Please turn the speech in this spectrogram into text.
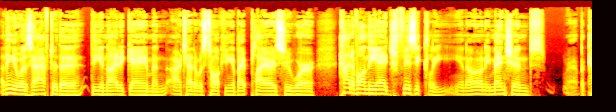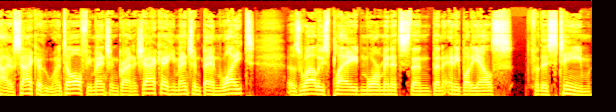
I think it was after the the United game, and Arteta was talking about players who were kind of on the edge physically, you know, and he mentioned uh, Bukayo Saka, who went off. He mentioned Granit Xhaka. He mentioned Ben White as well, who's played more minutes than than anybody else for this team.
